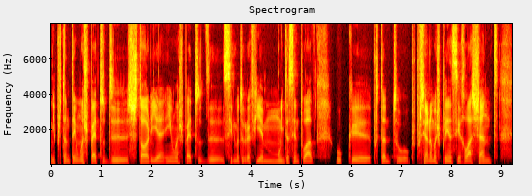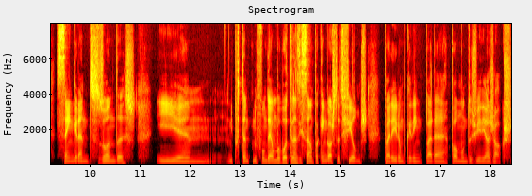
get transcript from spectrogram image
e portanto tem um aspecto de história e um aspecto de cinematografia muito acentuado, o que portanto proporciona uma experiência relaxante, sem grandes ondas e, um, e portanto no fundo é uma boa transição para quem gosta de filmes para ir um bocadinho para, para o mundo dos videojogos.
